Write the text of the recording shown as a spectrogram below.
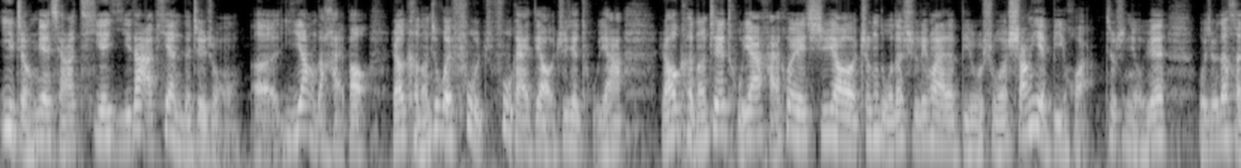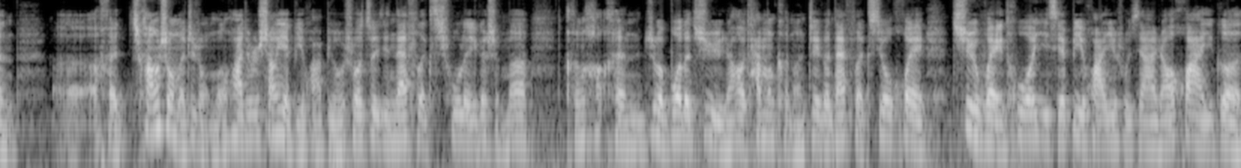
一整面墙上贴一大片的这种呃一样的海报，然后可能就会覆覆盖掉这些涂鸦，然后可能这些涂鸦还会需要争夺的是另外的，比如说商业壁画，就是纽约我觉得很呃很昌盛的这种文化就是商业壁画，比如说最近 Netflix 出了一个什么很好很热播的剧，然后他们可能这个 Netflix 就会去委托一些壁画艺术家，然后画一个。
